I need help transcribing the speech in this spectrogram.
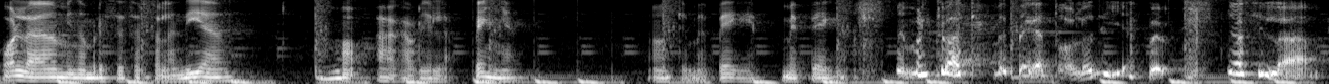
Hola, mi nombre es César Solandía. No, a Gabriela Peña. Aunque me pegue, me pega, me maltrata, me pega todos los días, pero yo sí la amo.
